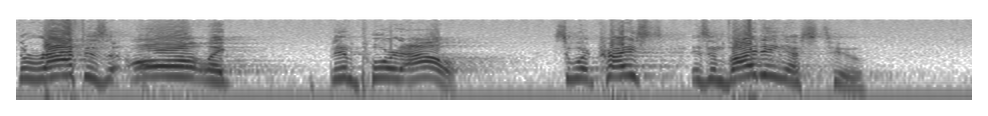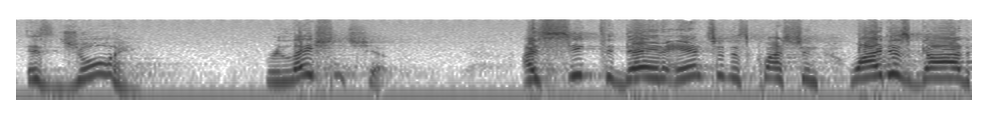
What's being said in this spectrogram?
The wrath is all like been poured out. So, what Christ is inviting us to is joy, relationship. I seek today to answer this question why does God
